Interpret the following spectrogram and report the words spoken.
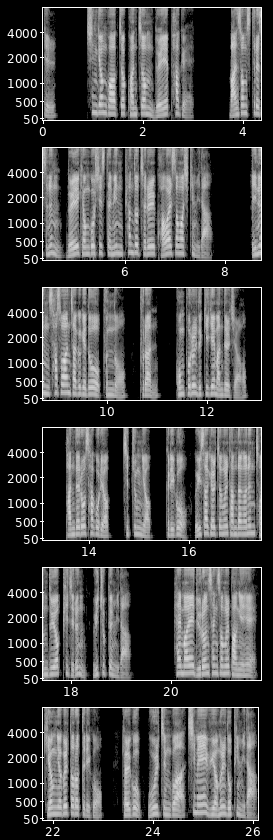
1. 신경과학적 관점 뇌의 파괴. 만성 스트레스는 뇌의 경고 시스템인 편도체를 과활성화시킵니다. 이는 사소한 자극에도 분노, 불안, 공포를 느끼게 만들죠. 반대로 사고력, 집중력, 그리고 의사결정을 담당하는 전두엽 피질은 위축됩니다. 해마의 뉴런 생성을 방해해 기억력을 떨어뜨리고 결국 우울증과 치매의 위험을 높입니다.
